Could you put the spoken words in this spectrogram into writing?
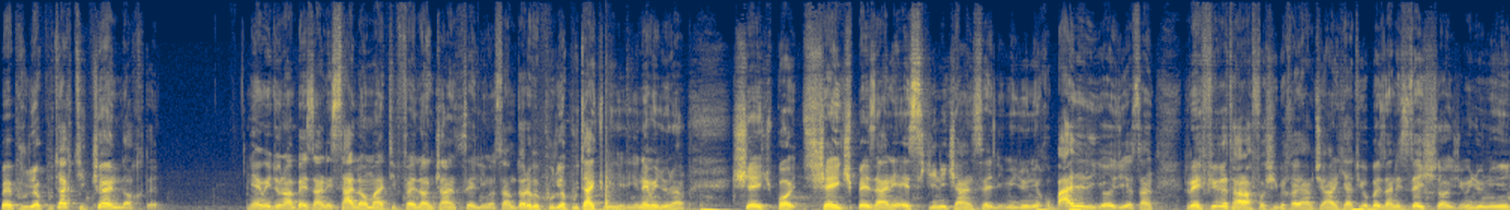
به پوریا پوتک تیکه انداخته. نمی‌دونم بزنی سلامتی فلان کنسلی مثلا داره به پوریا پوتک میگه دیگه نمی‌دونم شیک با شیک بزنی اسکینی کنسلی می‌دونی؟ خب بعد دیگه آجی اصلا رفیق طرف باشی بخوای همچین حرکتی رو بزنی زشت آجی می‌دونی؟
